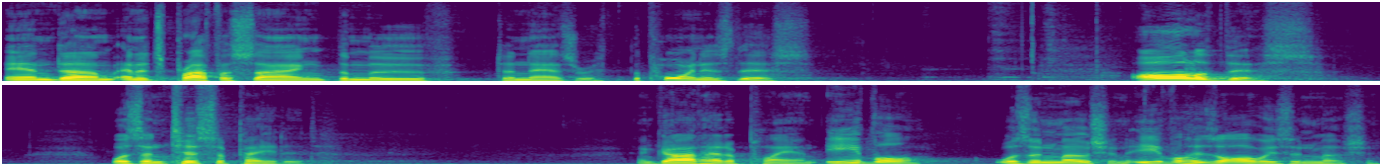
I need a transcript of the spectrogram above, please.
And, um, and it's prophesying the move to Nazareth. The point is this all of this was anticipated and God had a plan. Evil was in motion, evil is always in motion.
